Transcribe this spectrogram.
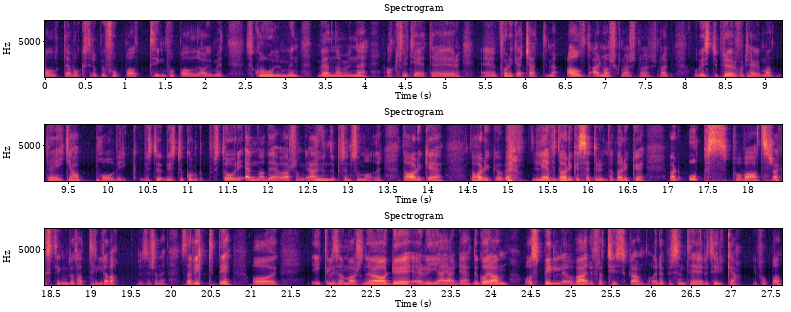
Alt jeg vokser opp i. Fotballting, fotballaget mitt, skolen min, vennene mine, aktiviteter jeg gjør, eh, folk jeg chatter med. Alt er norsk, norsk, norsk. norsk. Og hvis du prøver å fortelle meg at det ikke har påvirket Hvis hvis du kommer til å stå over i enden av det og er sånn Jeg er 100 somalier. Da har du ikke, da har du ikke levd. Da har du ikke sett rundt deg. Da har du ikke vært obs på hva slags ting du har tatt til deg. da hvis du skjønner. Så det er viktig å ikke liksom bare sånn Ja, det, eller jeg er det. Det går an å spille, være fra Tyskland og representere Tyrkia i fotball.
